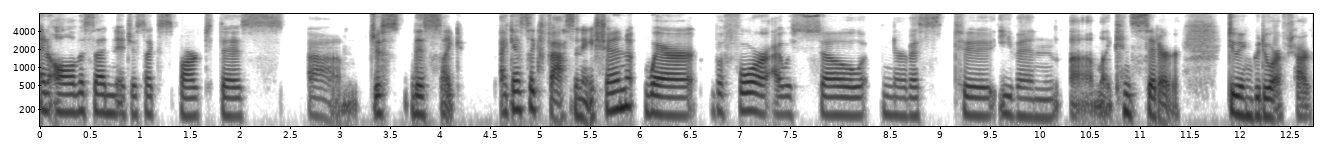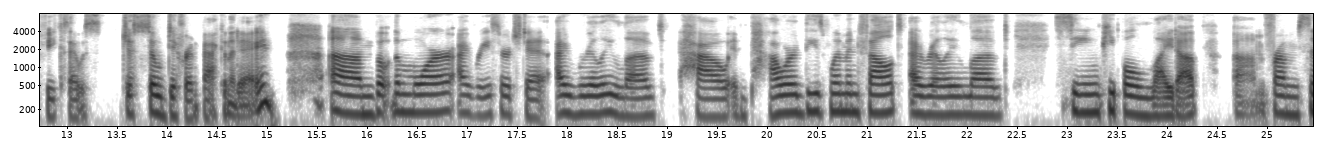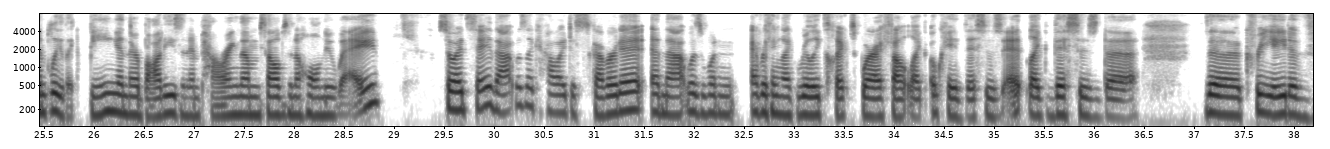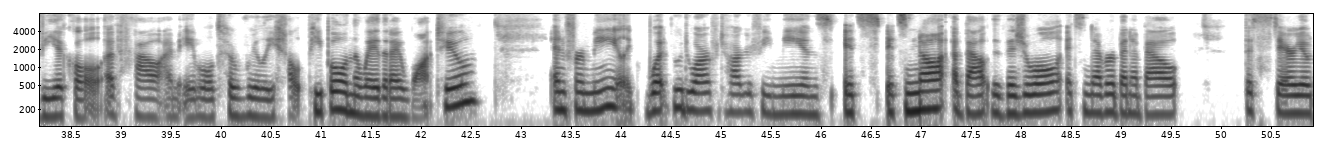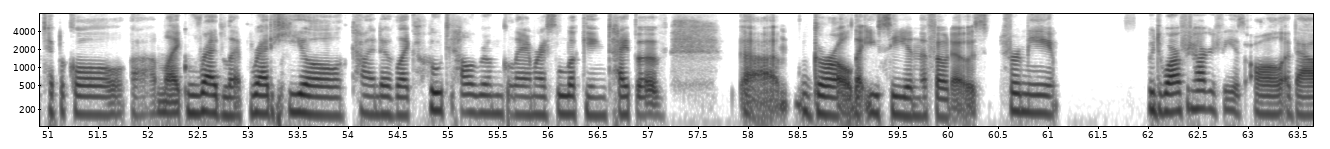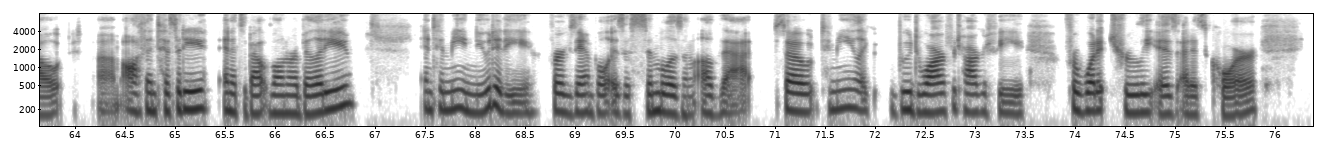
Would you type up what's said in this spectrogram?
And all of a sudden it just like sparked this um just this like I guess like fascination where before I was so nervous to even um, like consider doing boudoir photography because I was just so different back in the day. Um, but the more I researched it, I really loved how empowered these women felt. I really loved seeing people light up um, from simply like being in their bodies and empowering themselves in a whole new way. So I'd say that was like how I discovered it. And that was when everything like really clicked where I felt like, okay, this is it. Like this is the the creative vehicle of how I'm able to really help people in the way that I want to. And for me, like what boudoir photography means, it's it's not about the visual. It's never been about the stereotypical um, like red lip, red heel, kind of like hotel room glamorous looking type of um, girl that you see in the photos. For me, boudoir photography is all about um, authenticity and it's about vulnerability. And to me, nudity, for example, is a symbolism of that. So to me, like boudoir photography, for what it truly is at its core,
